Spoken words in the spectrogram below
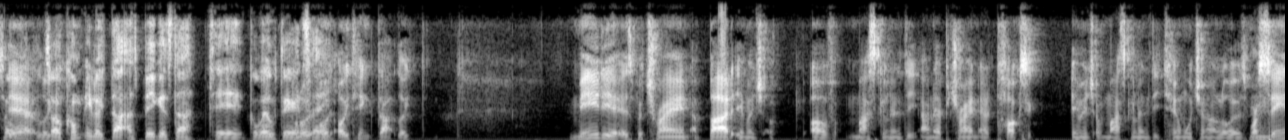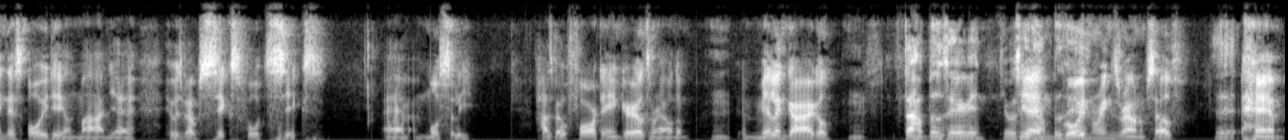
So Yeah, like- so a company like that, as big as that, to go out there and I, say, I, I think that like media is portraying a bad image of, of masculinity and they're portraying a toxic image of masculinity too much in our lives. We're Mm. seeing this ideal man, yeah, who's about six foot six, um, and muscly, has about fourteen girls around him, Mm. a million gargle, Bilzerian. You ever see yeah, Bilzerian? riding rings around himself, Yeah. um,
